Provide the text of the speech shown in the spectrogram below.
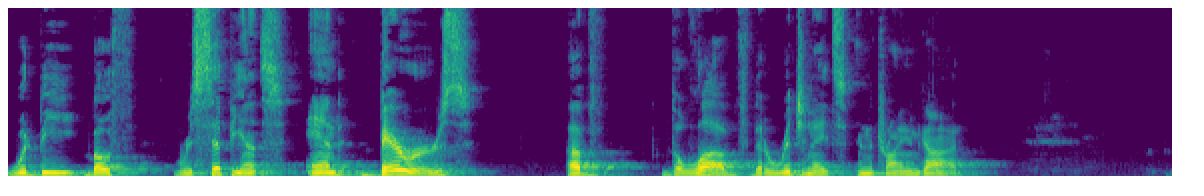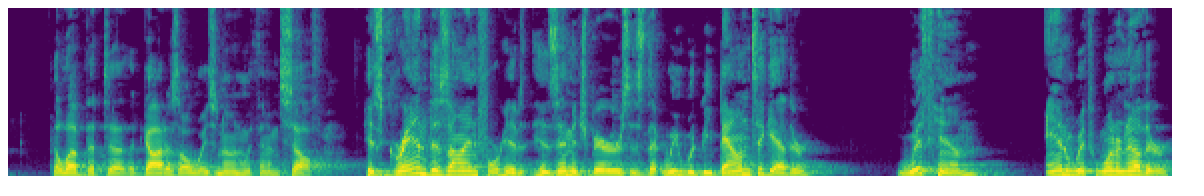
would be both recipients and bearers of the love that originates in the triune God. The love that, uh, that God has always known within himself. His grand design for his, his image bearers is that we would be bound together with Him and with one another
